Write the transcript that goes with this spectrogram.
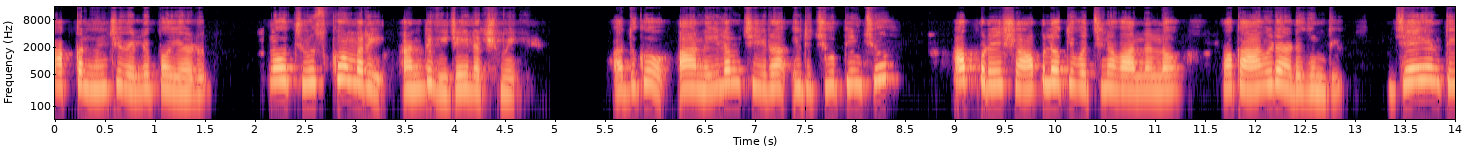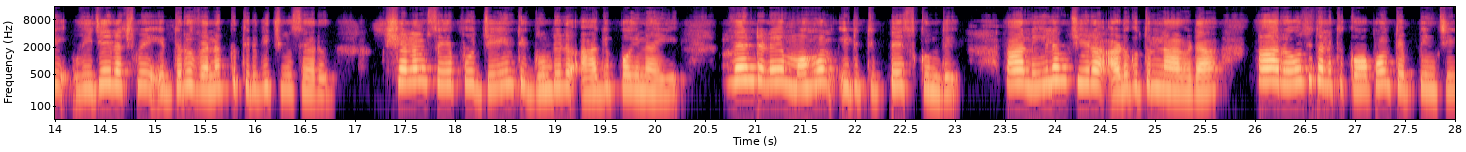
అక్కడి నుంచి వెళ్ళిపోయాడు. నువ్వు చూసుకో మరి అంది విజయలక్ష్మి. అదుగో ఆ నీలం చీర ఇటు చూపించు. అప్పుడే షాపులోకి వచ్చిన వాళ్ళలో ఒక ఆవిడ అడిగింది. జయంతి విజయలక్ష్మి ఇద్దరు వెనక్కు తిరిగి చూశారు. క్షణం సేపు జయంతి గుండెలు ఆగిపోయినాయి. వెంటనే మొహం ఇటు తిప్పేసుకుంది. ఆ నీలం చీర అడుగుతున్న ఆవిడ ఆ రోజు తనకి కోపం తెప్పించి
